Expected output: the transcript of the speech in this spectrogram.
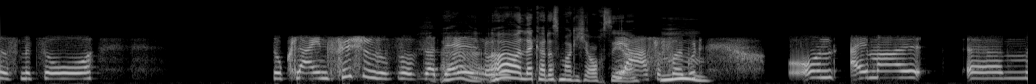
das ist mit so so kleinen Fischen, so, so Sardellen. Ah, ah, lecker, das mag ich auch sehr. Ja, ist voll Mm. gut. Und einmal ähm,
